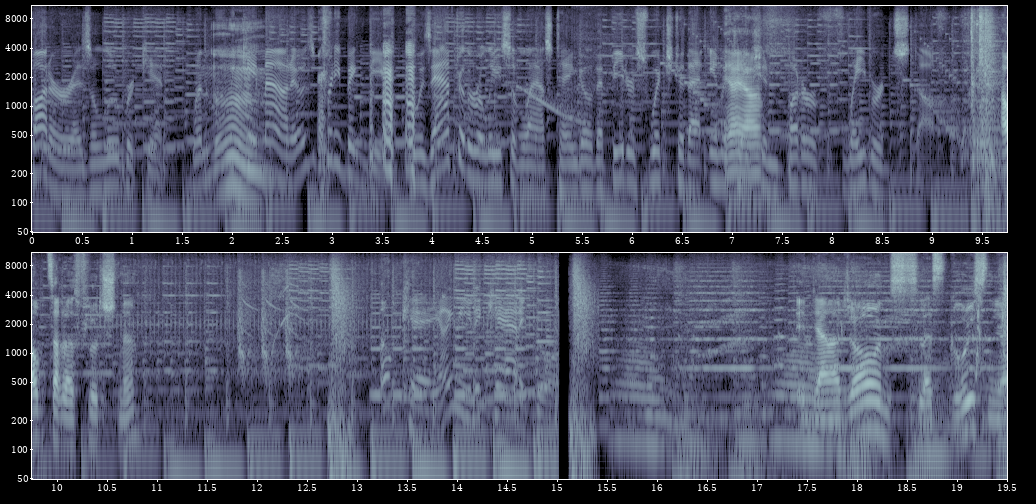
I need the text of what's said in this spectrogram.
butter as a lubricant. When the movie Mm. came out, it was a pretty big deal. it was after the release of Last Tango that theaters switched to that ja. imitation butter flavored stuff. Hauptsache es flutscht, ne? Okay, I. Indiana Jones lässt grüßen, ja?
